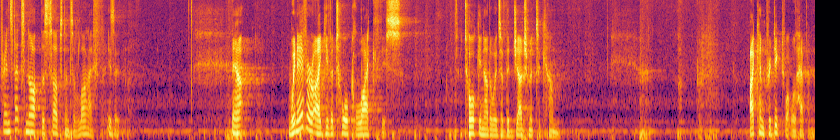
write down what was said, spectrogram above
Friends, that's not the substance of life, is it? Now, Whenever I give a talk like this, a talk, in other words, of the judgment to come, I can predict what will happen.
